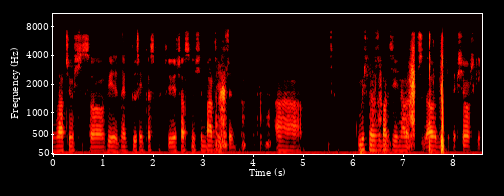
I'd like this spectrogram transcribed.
za czymś, co w jednak dłuższej perspektywie czasu mi się bardziej przyda. A myślę, że bardziej nawet przydałyby się te książki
